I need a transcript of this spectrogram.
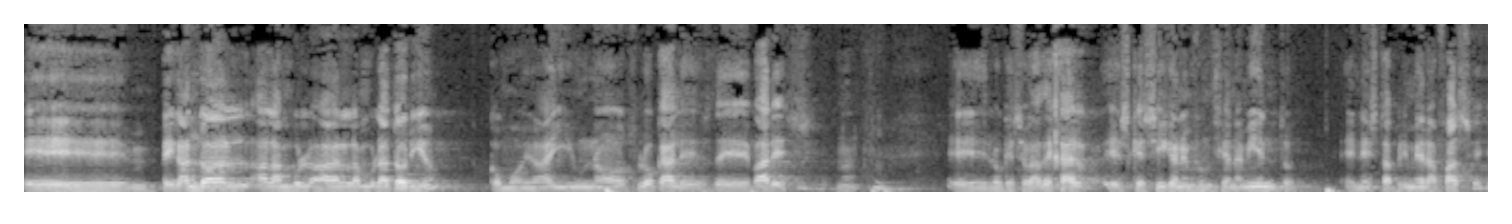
Eh, pegando al, al ambul- al ambulatorio, como hay unos locales de bares. Eh, lo que se va a dejar es que sigan en funcionamiento en esta primera fase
